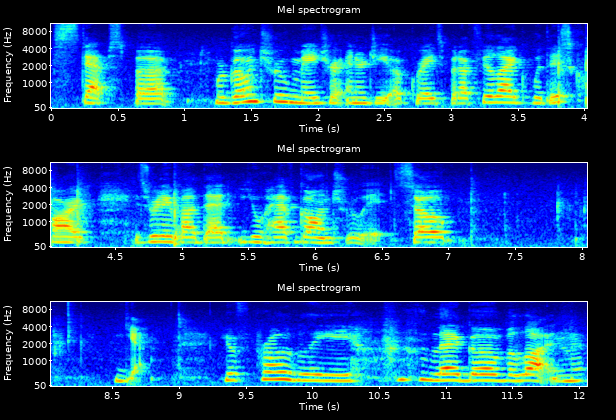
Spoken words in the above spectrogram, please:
steps but we're going through major energy upgrades. But i feel like with this card it's really about that you have gone through it. So yeah you've probably let go of a lot in the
